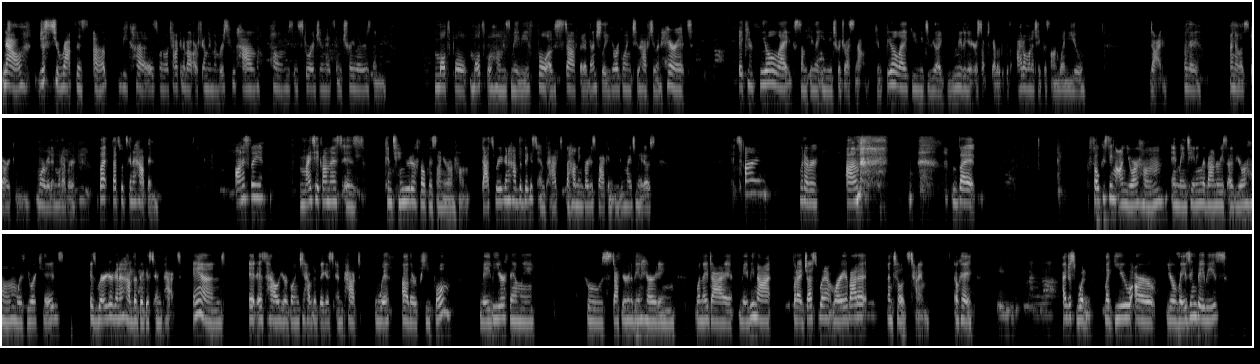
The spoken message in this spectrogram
now just to wrap this up, because when we're talking about our family members who have homes and storage units and trailers and multiple multiple homes maybe full of stuff that eventually you're going to have to inherit it can feel like something that you need to address now it can feel like you need to be like you need to get your stuff together because i don't want to take this on when you die okay I know that's dark and morbid and whatever, but that's what's going to happen. Honestly, my take on this is continue to focus on your own home. That's where you're going to have the biggest impact. The hummingbird is back and eating my tomatoes. It's fine. Whatever. Um, but focusing on your home and maintaining the boundaries of your home with your kids is where you're going to have the biggest impact and it is how you're going to have the biggest impact with other people maybe your family whose stuff you're going to be inheriting when they die maybe not but I just wouldn't worry about it until it's time. Okay. I just wouldn't. Like you are you're raising babies,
